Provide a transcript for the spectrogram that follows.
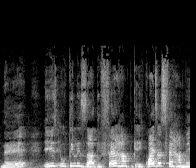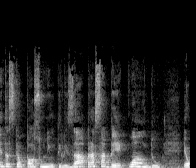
né? E utilizar de ferra... e quais as ferramentas que eu posso me utilizar para saber quando eu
